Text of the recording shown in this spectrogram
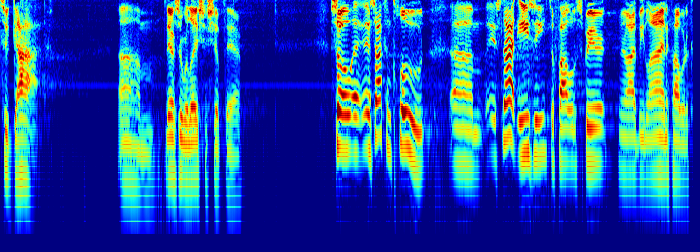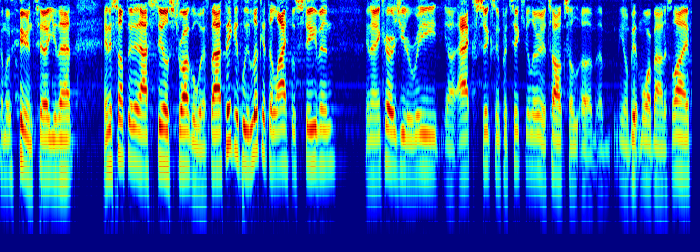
to God. Um, there's a relationship there. So as I conclude, um, it's not easy to follow the Spirit. You know, I'd be lying if I were to come up here and tell you that. And it's something that I still struggle with. But I think if we look at the life of Stephen, and I encourage you to read uh, Acts 6 in particular, it talks a, a, you know, a bit more about his life.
